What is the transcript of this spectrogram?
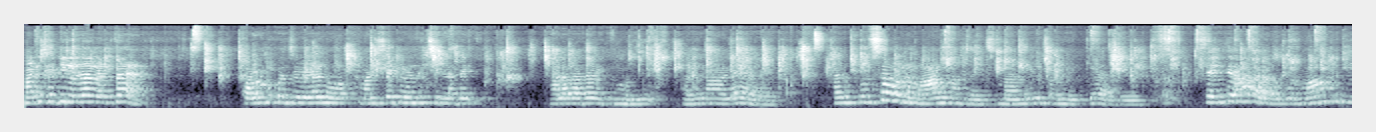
மண் சட்டியில் தான் வைப்பேன். குழம்பு கொஞ்சம் வேணும் மண் சட்டி வந்து சின்னது. அளவாக தான் வைக்க முடியும். அதனால அது புதுசாக ஒன்று வாங்கணும் ஃப்ரெண்ட்ஸ் மீன் குழம்பு வைக்க அது செஞ்சால் ஒரு மாதிரி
